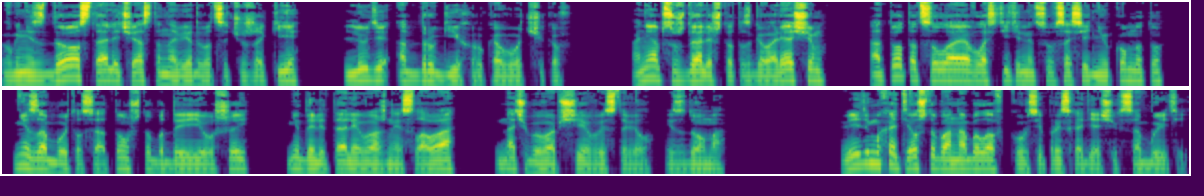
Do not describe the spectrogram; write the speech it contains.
В гнездо стали часто наведываться чужаки, люди от других руководчиков. Они обсуждали что-то с говорящим, а тот, отсылая властительницу в соседнюю комнату, не заботился о том, чтобы до ее ушей не долетали важные слова, иначе бы вообще выставил из дома. Видимо, хотел, чтобы она была в курсе происходящих событий.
